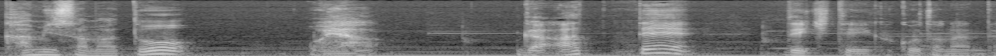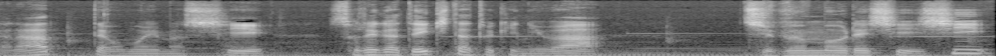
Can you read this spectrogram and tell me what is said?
神様と親があってできていくことなんだなって思いますしそれができた時には自分も嬉しいし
